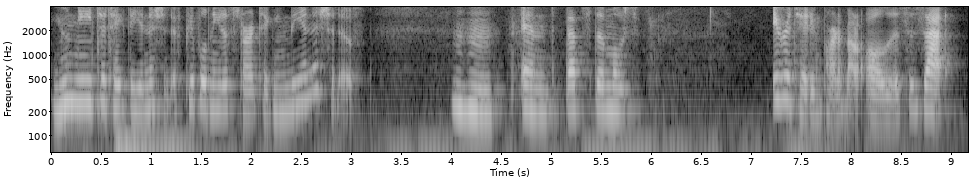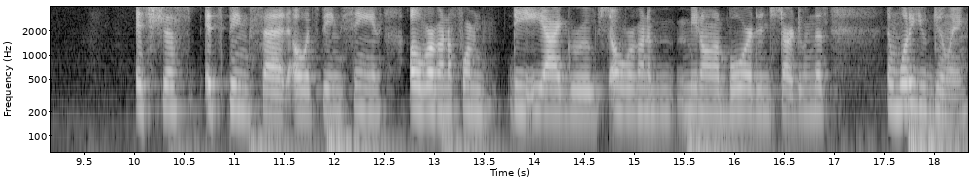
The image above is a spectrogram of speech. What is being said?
you need to take the initiative. People need to start taking the initiative. Mm-hmm. And that's the most irritating part about all of this is that it's just it's being said oh it's being seen oh we're going to form dei groups oh we're going to meet on a board and start doing this then what are you doing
